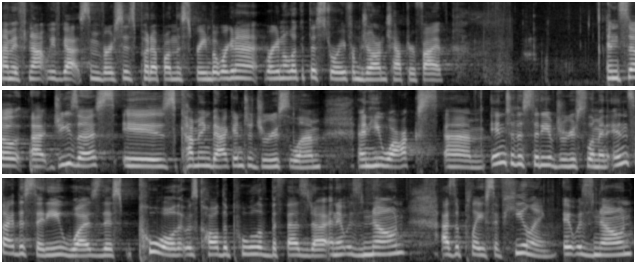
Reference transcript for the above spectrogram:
Um, if not, we've got some verses put up on the screen, but we're gonna, we're gonna look at this story from John chapter 5. And so uh, Jesus is coming back into Jerusalem, and he walks um, into the city of Jerusalem. And inside the city was this pool that was called the Pool of Bethesda, and it was known as a place of healing. It was known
